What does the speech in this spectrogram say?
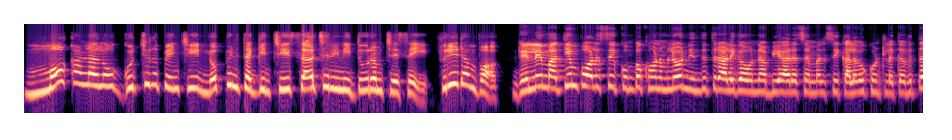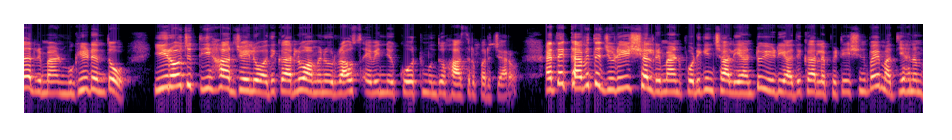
మోకాళ్ళలో గుజ్జును పెంచి నొప్పిని తగ్గించి సర్జరీని దూరం చేసే ఫ్రీడమ్ వాక్. ఢిల్లీ మద్యం పాలసీ కుంభకోణంలో నిందితురాలిగా ఉన్న BRS MLC Kalvakuntla Kavitha remand ముగియడంతో ఈ రోజు తీహార్ జైలు అధికారులు ఆమెను రౌస్ ఎవెన్యూ కోర్టు ముందు హాజరుపరిచారు. అయితే కవిత జ్యుడిషియల్ రిమాండ్ పొడిగించాలి అంటూ ఈడీ అధికారుల పిటిషన్పై మధ్యాహ్నం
